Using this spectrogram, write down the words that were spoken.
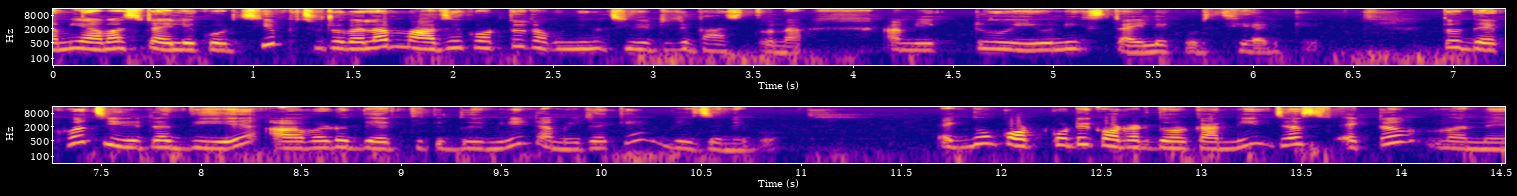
আমি আমার স্টাইলে করছি। ছোটোবেলা মাঝে করতো, তখন কিন্তু চিড়ে টিড়ে ভাজতো না। আমি একটু ইউনিক স্টাইলে করছি আর কি। তো দেখো, চিড়েটা দিয়ে আবারও দেড় থেকে দুই মিনিট আমি এটাকে ভেজে নেব। একদম কটকটে করার দরকার নেই। জাস্ট একটা মানে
